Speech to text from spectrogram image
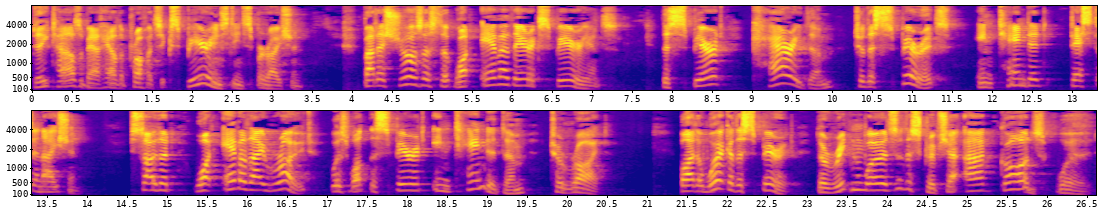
details about how the prophets experienced inspiration, but assures us that whatever their experience, the Spirit carried them to the Spirit's intended destination, so that whatever they wrote was what the Spirit intended them to write. By the work of the Spirit, the written words of the Scripture are God's word.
